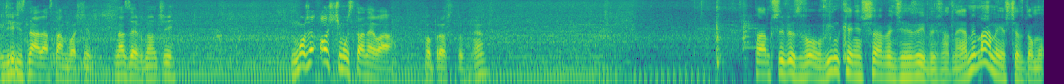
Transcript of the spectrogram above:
gdzieś znalazł tam właśnie na zewnątrz i może ość mu stanęła po prostu, nie? Pan przywiózł wołowinkę, nie trzeba będzie ryby żadnej. A my mamy jeszcze w domu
